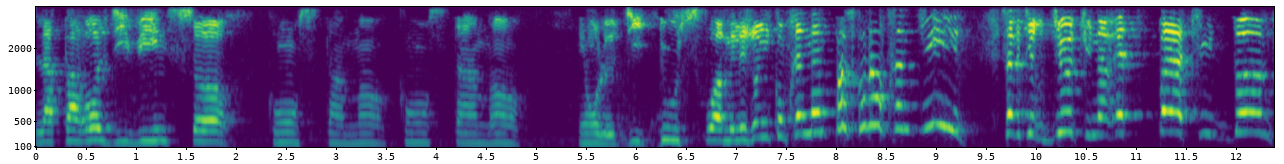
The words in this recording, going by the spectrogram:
la parole divine sort constamment, constamment. Et on le dit douze fois, mais les gens ne comprennent même pas ce qu'on est en train de dire. Ça veut dire Dieu, tu n'arrêtes pas, tu donnes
